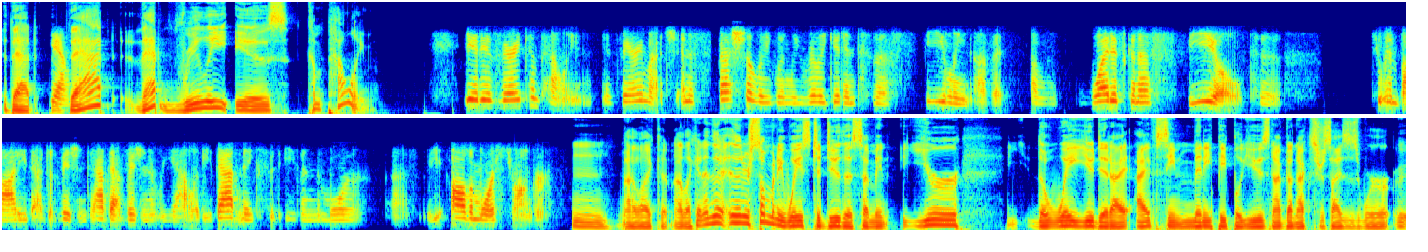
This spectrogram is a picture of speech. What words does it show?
that yeah. that that really is compelling. It is very compelling. It's very much, and especially when we really get into the feeling of it, of what it's going to feel to to embody that vision, to have that vision in reality. That makes it even the more uh, all the more stronger. Mm, I like it. I like it. And, there, and there's so many ways to do this. I mean, you're the way you did. I, I've seen many people use, and I've done exercises where uh,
